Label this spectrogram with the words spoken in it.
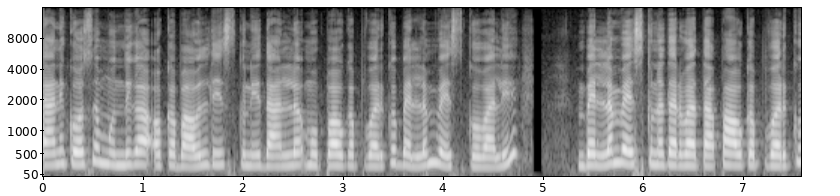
దానికోసం ముందుగా ఒక బౌల్ తీసుకుని దానిలో ముప్పావు కప్పు వరకు బెల్లం వేసుకోవాలి. బెల్లం వేసుకున్న తర్వాత పావు కప్పు వరకు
